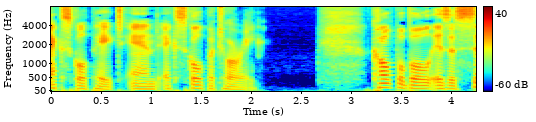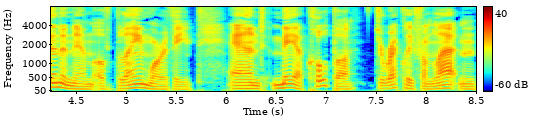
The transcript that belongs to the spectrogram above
exculpate and exculpatory. Culpable is a synonym of blameworthy, and mea culpa directly from Latin,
